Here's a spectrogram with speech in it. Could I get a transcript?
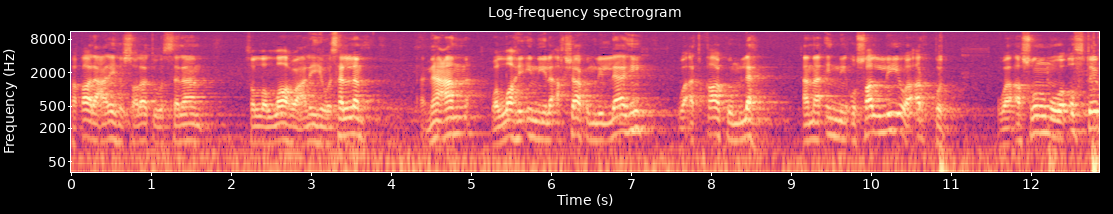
فقال عليه الصلاة والسلام صلى الله عليه وسلم نعم والله إني لأخشاكم لله وأتقاكم له أما إني أصلي وأرقد وأصوم وأفطر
